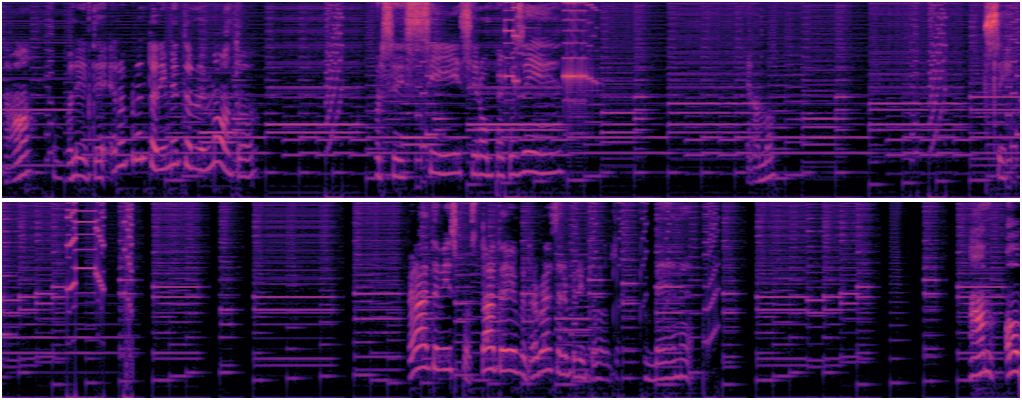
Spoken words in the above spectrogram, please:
No, non volete? Ero pronta a rimetterlo in moto. Forse sì, si rompe così? Vediamo. Sì. Preparatevi, spostatevi, potrebbe essere pericoloso. Bene. Um, oh,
